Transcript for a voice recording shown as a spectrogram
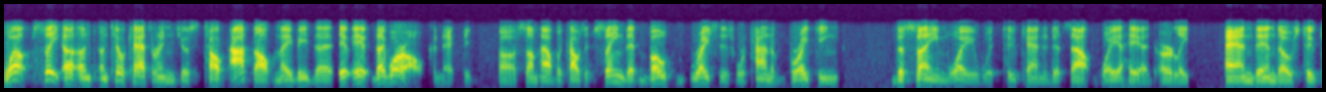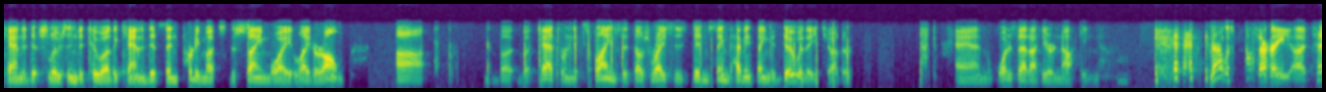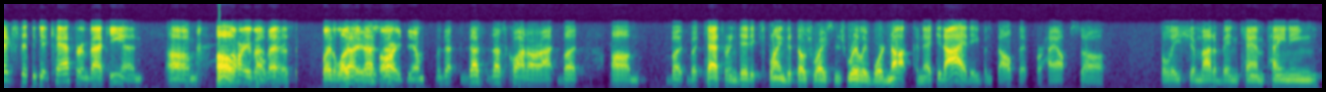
Well, see, uh, un- until Catherine just talked, I thought maybe that it, it they were all connected uh, somehow because it seemed that both races were kind of breaking the same way with two candidates out way ahead early and then those two candidates losing to two other candidates in pretty much the same way later on. Uh, but but Catherine explains that those races didn't seem to have anything to do with each other. And what is that I hear knocking? that was sorry the, uh, texting to get Catherine back in. Um, oh, sorry about okay. that. That's the way the locator. That, that, sorry, Jim. That, that's that's quite all right, but um, but but Catherine did explain that those races really were not connected. I had even thought that perhaps uh, Felicia might have been campaigning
